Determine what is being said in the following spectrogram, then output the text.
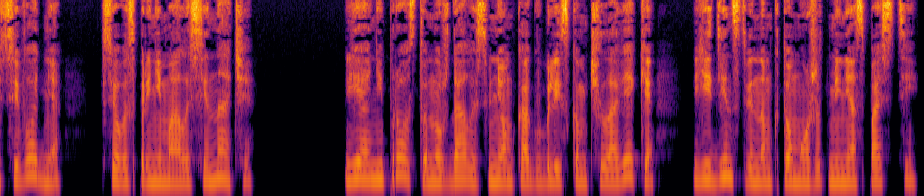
сегодня все воспринималось иначе. Я не просто нуждалась в нем как в близком человеке, единственном, кто может меня спасти.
